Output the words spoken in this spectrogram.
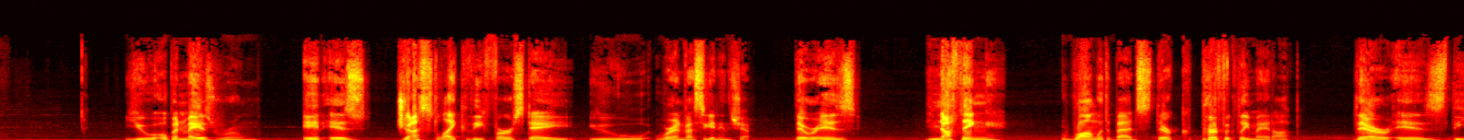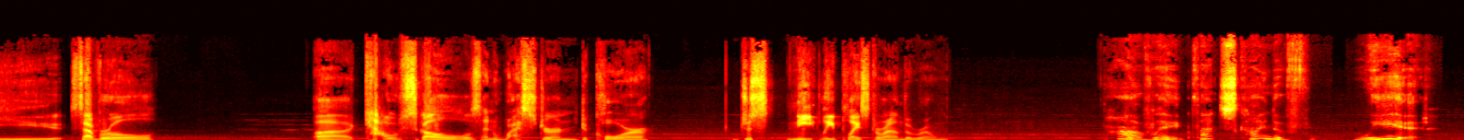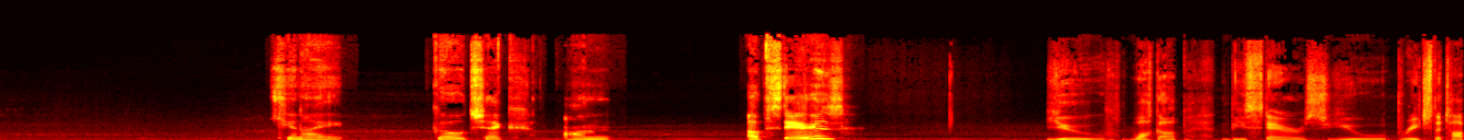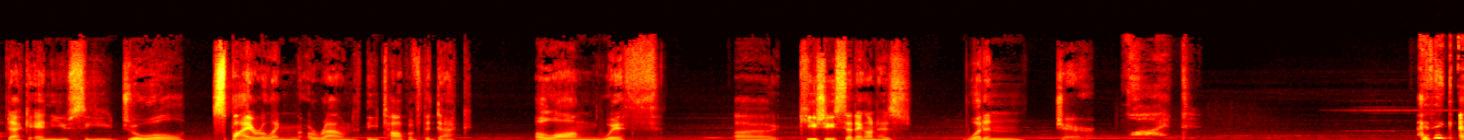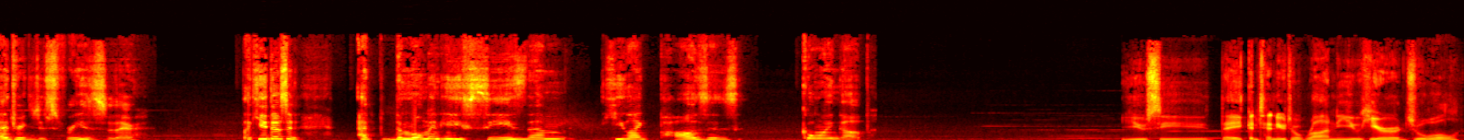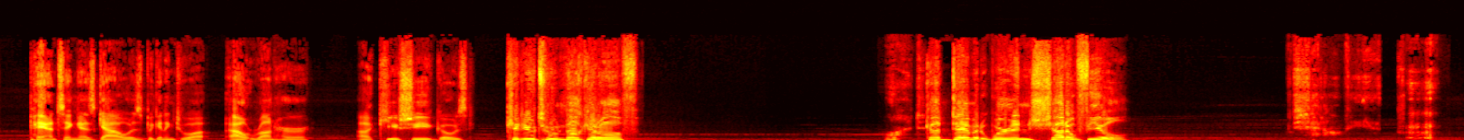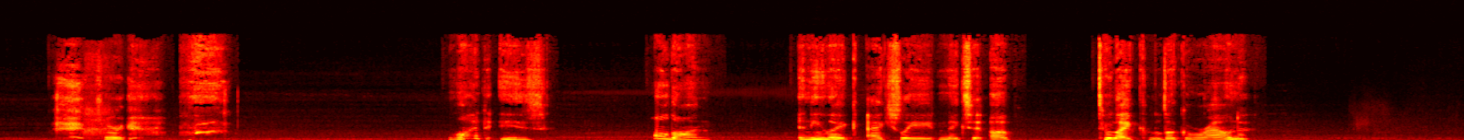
You open May's room. It is just like the first day you were investigating the ship. There is nothing wrong with the beds. They're perfectly made up. There is the several uh, cow skulls and western decor just neatly placed around the room. Huh, wait, that's kind of weird. can I go check on upstairs? You walk up these stairs, you breach the top deck, and you see Jewel spiraling around the top of the deck, along with uh, Kishi sitting on his wooden chair. What? I think Edric just freezes there. Like he doesn't at the moment he sees them, he like pauses going up. You see they continue to run. You hear Jewel panting as Gao is beginning to uh, outrun her. Uh, Kishi goes, Can you two knock it off? What? God damn it, we're in Shadowfell! Up. Sorry. what is. Hold on. And he, like, actually makes it up to, like, look around.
